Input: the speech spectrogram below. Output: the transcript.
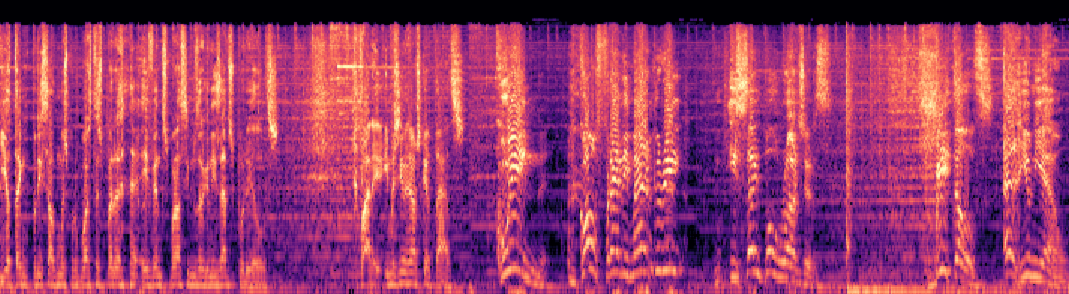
E eu tenho por isso algumas propostas para eventos próximos organizados por eles. Repara, imagina já os cartazes: Queen com Freddie Mercury e sem Paul Rogers. Beatles, a reunião.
